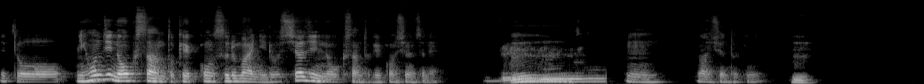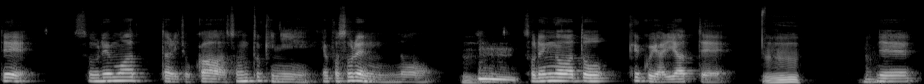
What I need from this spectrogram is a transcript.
えっと、日本人の奥さんと結婚する前にロシア人の奥さんと結婚してるんですよね。うん。うん。満州の時に。うん。で、それもあったりとか、その時に、やっぱソ連の、う。うんん。ソ連側と結構やり合って、うん。で、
